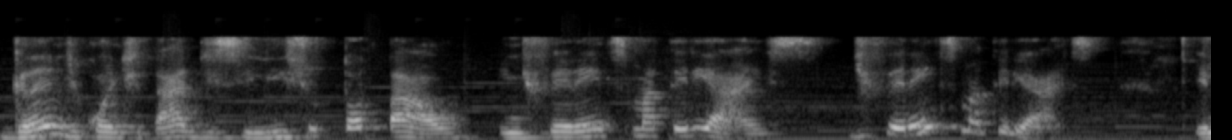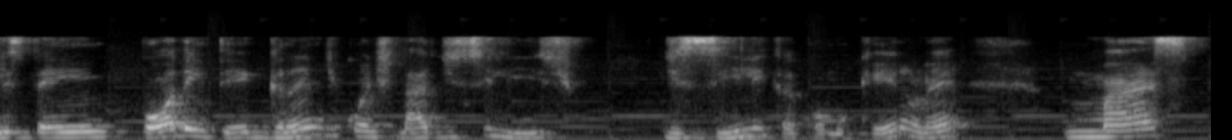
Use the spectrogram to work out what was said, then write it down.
grande quantidade de silício total em diferentes materiais, diferentes materiais. Eles têm, podem ter grande quantidade de silício, de sílica, como queiram, né? Mas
